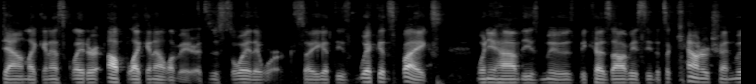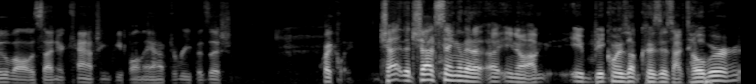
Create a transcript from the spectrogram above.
Down like an escalator, up like an elevator. It's just the way they work. So you get these wicked spikes when you have these moves because obviously that's a counter trend move. All of a sudden you're catching people and they have to reposition quickly. Chat, the chat saying that uh, you know Bitcoin's up because it's October.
